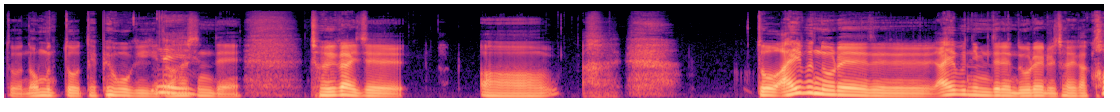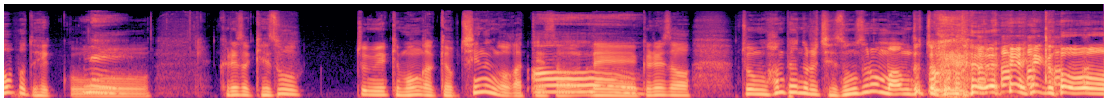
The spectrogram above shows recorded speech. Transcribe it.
또 너무 또 대표곡이기도 네. 하신데 저희가 이제 어. 또 아이브 노래를 아이브님들의 노래를 저희가 커버도 했고 네. 그래서 계속 좀 이렇게 뭔가 겹치는 것 같아서 어. 네 그래서 좀 한편으로 죄송스러운 마음도 좀 들고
